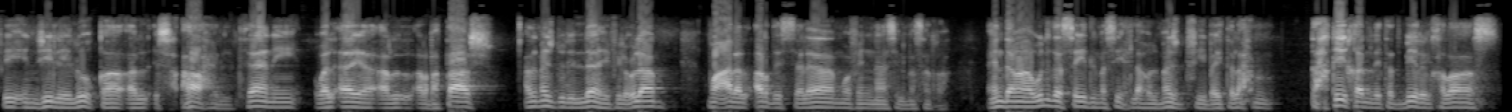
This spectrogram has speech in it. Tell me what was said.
في إنجيل لوقا الإصحاح الثاني والآية ال14 المجد لله في العلا. وعلى الأرض السلام وفي الناس المسرة. عندما ولد السيد المسيح له المجد في بيت لحم تحقيقا لتدبير الخلاص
